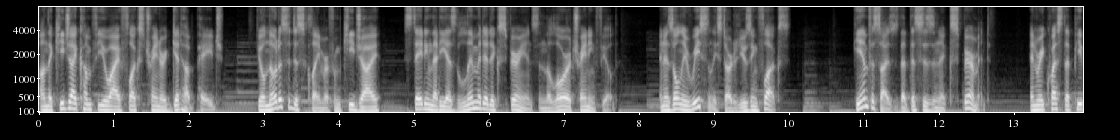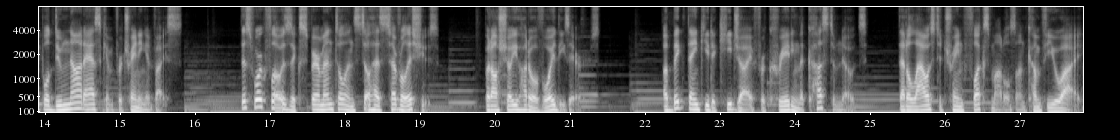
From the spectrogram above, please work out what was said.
On the Kijai Comfy UI Flux Trainer GitHub page, you'll notice a disclaimer from Kijai stating that he has limited experience in the LoRa training field and has only recently started using Flux. He emphasizes that this is an experiment and requests that people do not ask him for training advice. This workflow is experimental and still has several issues, but I'll show you how to avoid these errors. A big thank you to Kijai for creating the custom nodes that allow us to train Flux models on Comfy UI.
